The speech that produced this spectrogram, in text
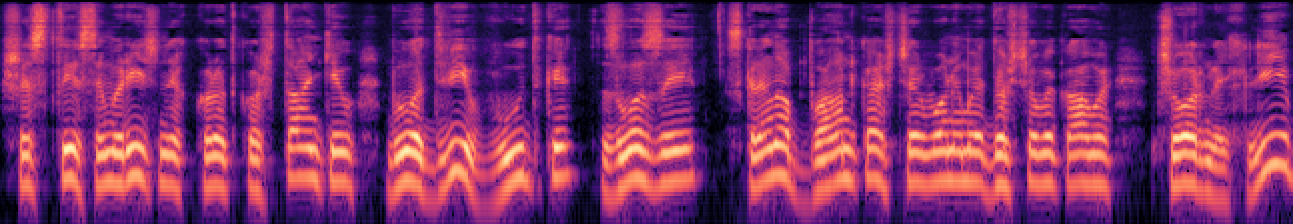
шести семирічних короткоштаньків було дві вудки з лози, скляна банка з червоними дощовиками, чорний хліб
